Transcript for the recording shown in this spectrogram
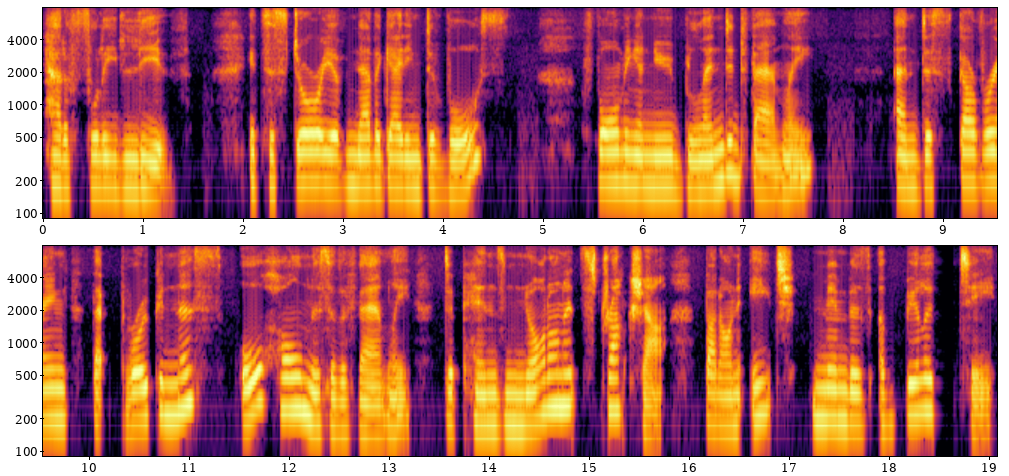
how to fully live. It's a story of navigating divorce, forming a new blended family, and discovering that brokenness or wholeness of a family depends not on its structure, but on each member's ability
